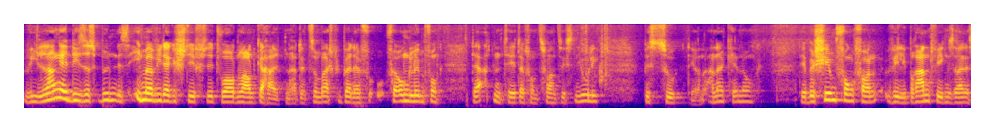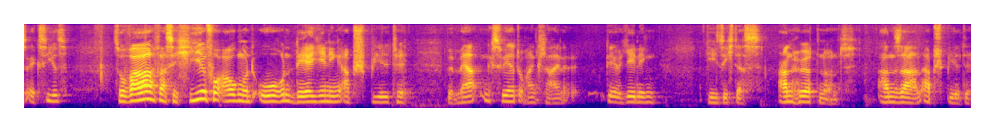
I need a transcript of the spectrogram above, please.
wie lange dieses Bündnis immer wieder gestiftet worden war und gehalten hatte, zum Beispiel bei der Verunglimpfung der Attentäter vom 20. Juli bis zu deren Anerkennung, der Beschimpfung von Willy Brandt wegen seines Exils, so war, was sich hier vor Augen und Ohren derjenigen abspielte, bemerkenswert, um ein kleines, derjenigen, die sich das anhörten und ansahen, abspielte,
